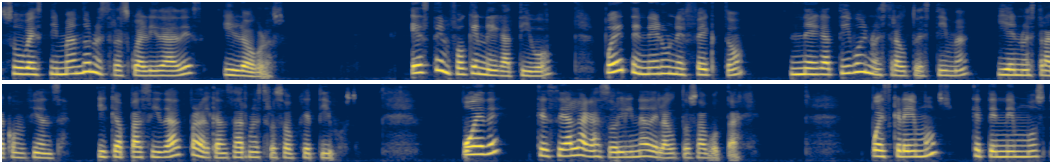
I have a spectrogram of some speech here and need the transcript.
subestimando nuestras cualidades y logros. Este enfoque negativo puede tener un efecto negativo en nuestra autoestima y en nuestra confianza y capacidad para alcanzar nuestros objetivos. Puede que sea la gasolina del autosabotaje, pues creemos que tenemos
